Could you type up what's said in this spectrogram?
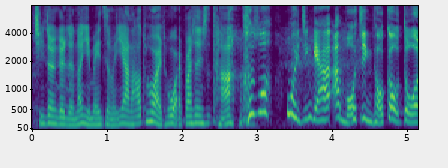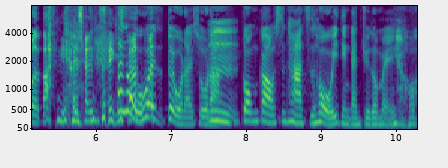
其中一个人，那也没怎么样。然后突然突然发现是他，他说我已经给他按摩镜头够多了吧？你还想怎样？但是我会对我来说啦，嗯、公告是他之后，我一点感觉都没有。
